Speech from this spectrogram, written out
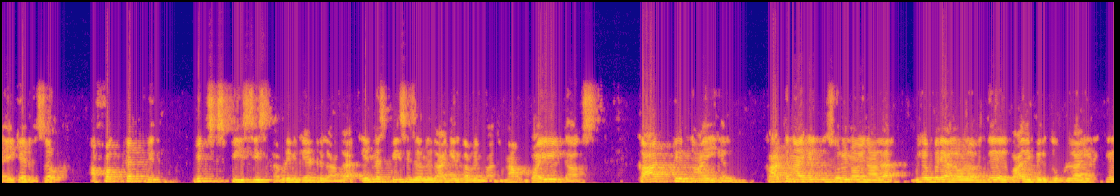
tiger reserve affected with which species அப்படின்னு கேட்டிருக்காங்க. என்ன ஸ்பீசிஸ் வந்து ஆகியிருக்கு அப்படின்னு பாத்தீங்கன்னா வைல்ட் டாக்ஸ் காட்டு நாய்கள். காட்டு நாய்கள் சொறி நோயினால மிகப்பெரிய அளவுல வந்து பாதிப்பிற்கு உள்ளாகி இருக்கு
